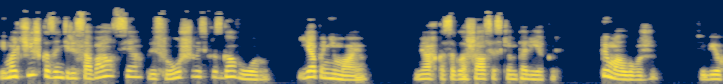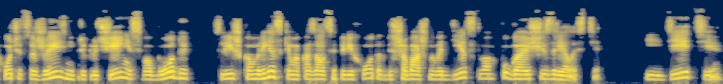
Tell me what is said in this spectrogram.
и мальчишка заинтересовался, прислушиваясь к разговору. «Я понимаю», — мягко соглашался с кем-то лекарь. «Ты моложе. Тебе хочется жизни, приключений, свободы. Слишком резким оказался переход от бесшабашного детства к пугающей зрелости. И дети,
